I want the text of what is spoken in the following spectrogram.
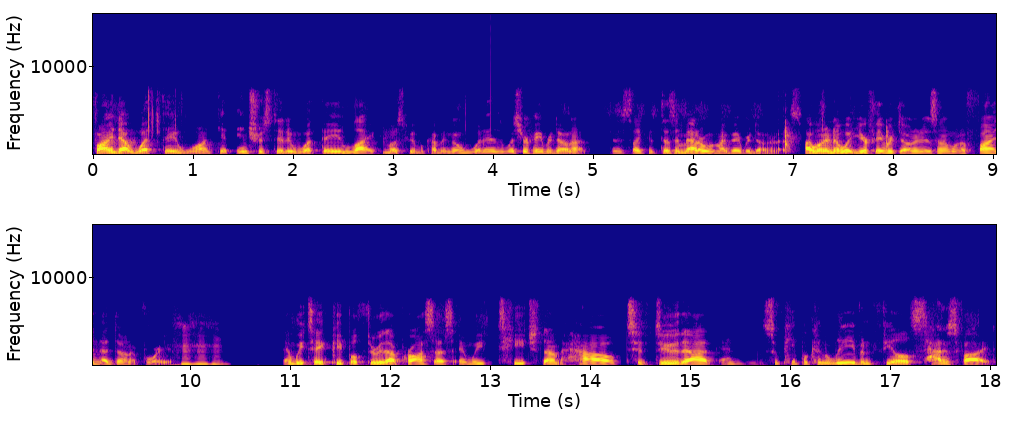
find out what they want, get interested in what they like. Most people come and go, "What is what's your favorite donut?" And it's like it doesn't matter what my favorite donut is. I want to know what your favorite donut is, and I want to find that donut for you. and we take people through that process and we teach them how to do that, and so people can leave and feel satisfied.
